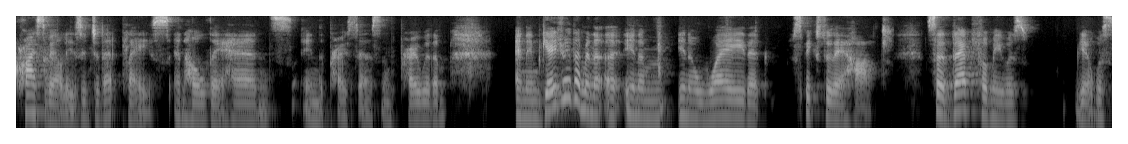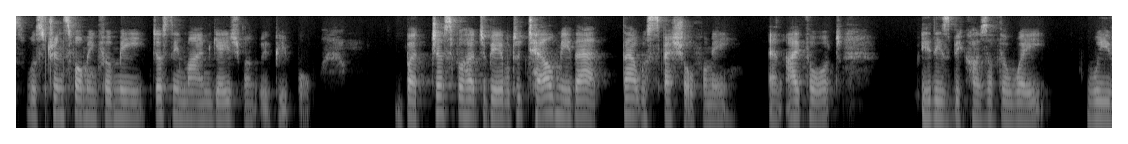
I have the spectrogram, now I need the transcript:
Christ values into that place and hold their hands in the process and pray with them and engage with them in a in a in a way that speaks to their heart. So that for me was yeah was was transforming for me just in my engagement with people. But just for her to be able to tell me that that was special for me. And I thought it is because of the way we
